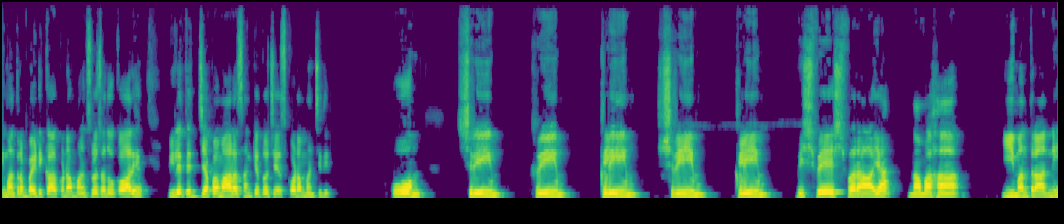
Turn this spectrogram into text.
ఈ మంత్రం బయటికి కాకుండా మనసులో చదువుకోవాలి. వీలైతే జపమాల సంఖ్యతో చేసుకోవడం మంచిది. ఓం శ్రీం హ్రీం క్లీం శ్రీం క్లీం విశ్వేశ్వరాయ నమః. ఈ మంత్రాన్ని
